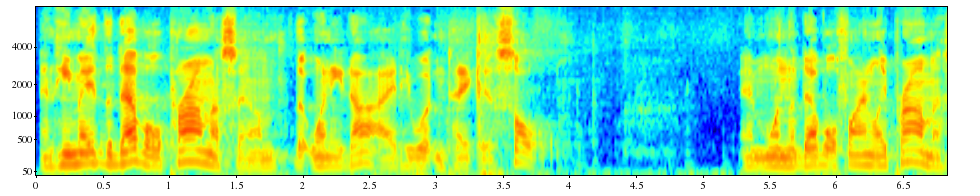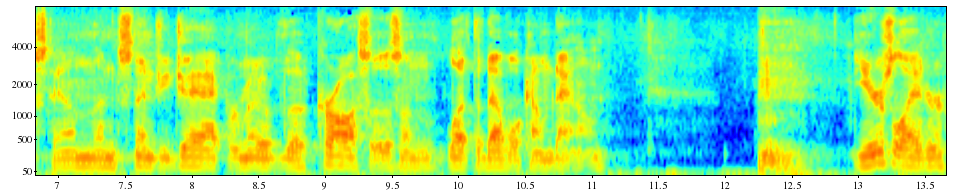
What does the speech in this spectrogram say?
And he made the devil promise him that when he died, he wouldn't take his soul. And when the devil finally promised him, then Stingy Jack removed the crosses and let the devil come down. Years later,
